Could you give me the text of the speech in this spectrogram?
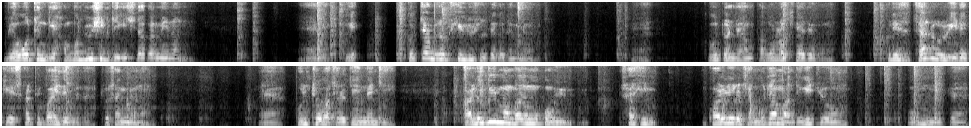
묘 같은 게 한번 유실되기 시작하면은 예, 그게 수 없이 유실되거든요. 예, 그것도 이제 한번 봐돌락 해야 되고 그래서 자주 이렇게 살펴봐야 됩니다. 조상묘는 예, 본초가 잘 돼 있는지 관리비만 받아먹고 사실 관리를 잘못하면 안 되겠죠. 그건 이제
